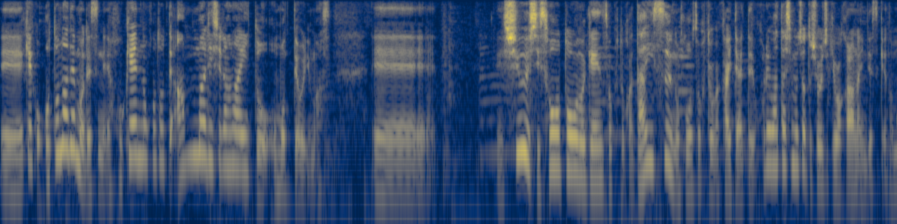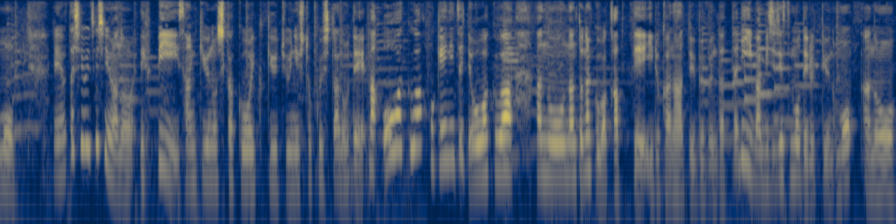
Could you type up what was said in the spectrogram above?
えー、結構大人でもですね保険のことってあんまり知らないと思っております。えー収支相当の原則とか台数の法則とか書いてあってこれ私もちょっと正直わからないんですけども、えー、私自身はあの FP3 級の資格を育休中に取得したので、まあ、大枠は保険について大枠はあのなんとなく分かっているかなという部分だったり、まあ、ビジネスモデルっていうのもあの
